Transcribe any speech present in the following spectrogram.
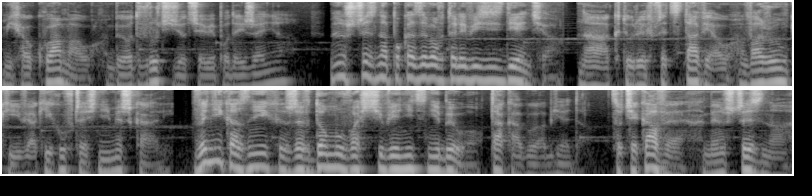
Michał kłamał, by odwrócić od siebie podejrzenia? Mężczyzna pokazywał w telewizji zdjęcia, na których przedstawiał warunki, w jakich ówcześnie mieszkali. Wynika z nich, że w domu właściwie nic nie było. Taka była bieda. Co ciekawe, mężczyzna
